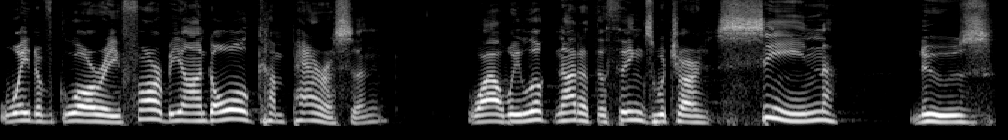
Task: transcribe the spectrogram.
weight of glory far beyond all comparison, while we look not at the things which are seen, news,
